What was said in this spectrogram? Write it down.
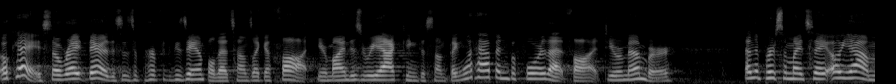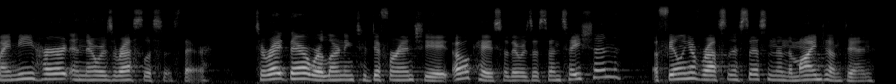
Okay, so right there, this is a perfect example. That sounds like a thought. Your mind is reacting to something. What happened before that thought? Do you remember? And the person might say, oh, yeah, my knee hurt and there was restlessness there. So right there, we're learning to differentiate. Okay, so there was a sensation, a feeling of restlessness, and then the mind jumped in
